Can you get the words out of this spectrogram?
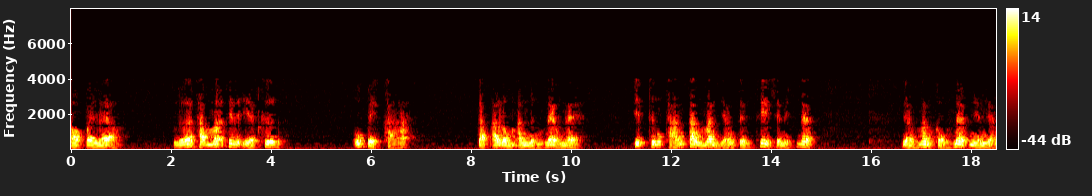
ออกไปแล้ว เหลือธรรมะที่ละเอียดคืออุเบกขา กับอารมณ์อันหนึ่งแน่วแน่ จิตถึงฐานตั้งมั่นอย่างเต็มที่สนิทแนบอย่างมั่นคงแนบเนียนอย่าง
